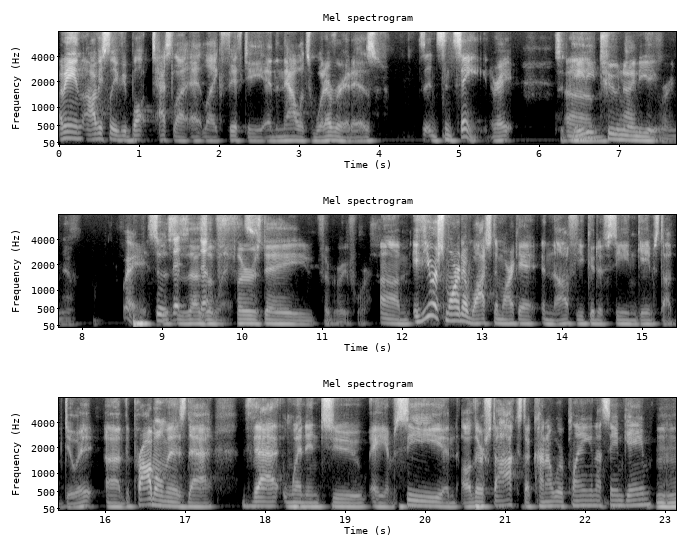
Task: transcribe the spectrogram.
I mean, obviously, if you bought Tesla at like 50 and now it's whatever it is, it's, it's insane, right? It's at 82.98 um, right now. Right. So this that, is as of wins. Thursday, February 4th. Um, if you were smart and watched the market enough, you could have seen GameStop do it. Uh, the problem is that that went into AMC and other stocks that kind of were playing in that same game. Mm-hmm.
